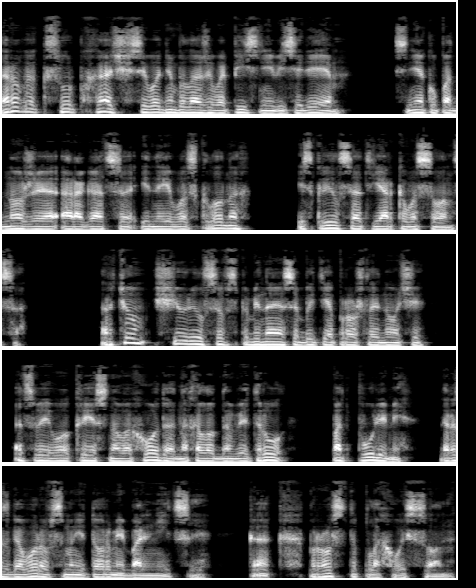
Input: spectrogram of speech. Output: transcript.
Дорога к Сурбхач сегодня была живописнее и веселее. Снег у подножия Арагатца и на его склонах искрился от яркого солнца. Артем щурился, вспоминая события прошлой ночи, от своего крестного хода на холодном ветру под пулями до разговоров с мониторами больницы. Как просто плохой сон.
